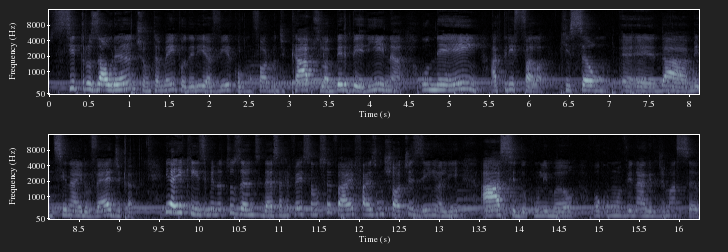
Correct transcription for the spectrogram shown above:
Citrus aurantium também poderia vir como forma de cápsula, berberina, o neem, a trífala, que são é, é, da medicina ayurvédica. E aí, 15 minutos antes dessa refeição, você vai e faz um shotzinho ali ácido com limão ou com vinagre de maçã.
